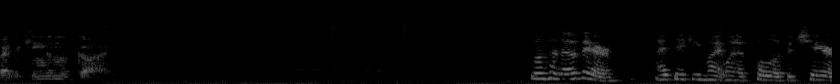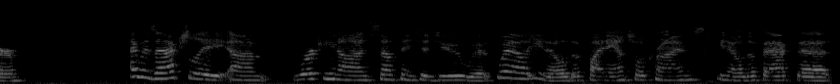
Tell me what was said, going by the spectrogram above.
by the kingdom of God. Well, hello there. I think you might want to pull up a chair. I was actually um, working on something to do with, well, you know, the financial crimes, you know, the fact that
